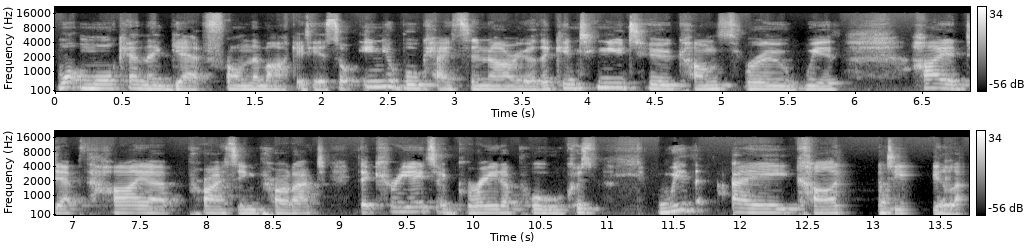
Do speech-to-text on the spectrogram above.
what more can they get from the market here? So, in your bull case scenario, they continue to come through with higher depth, higher pricing product that creates a greater pool. Because with a car dealer,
